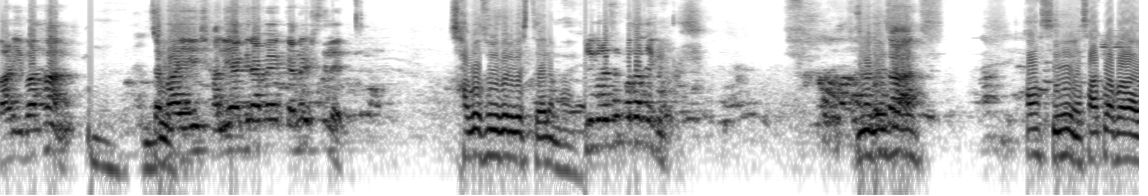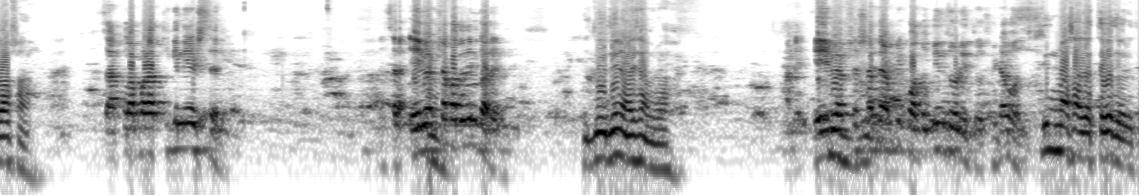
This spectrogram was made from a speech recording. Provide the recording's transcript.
বাড়ি বাথান আচ্ছা ভাই এই শালিয়া গ্রামে কেন এসেছিলেন? ছাগল চুরি করে বেচতে এলাম ভাই। চুরি করেছেন কোথা থেকে? হ্যাঁ চিনি না চাকলা বাসা। চাকলাপাড়া থেকে নিয়ে এসেছেন? আচ্ছা এই ব্যবসা কতদিন করেন? দুই দিন আইসি আমরা। মানে এই ব্যবসার সাথে আপনি কতদিন জড়িত সেটা বলছি। তিন মাস আগের থেকে জড়িত।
